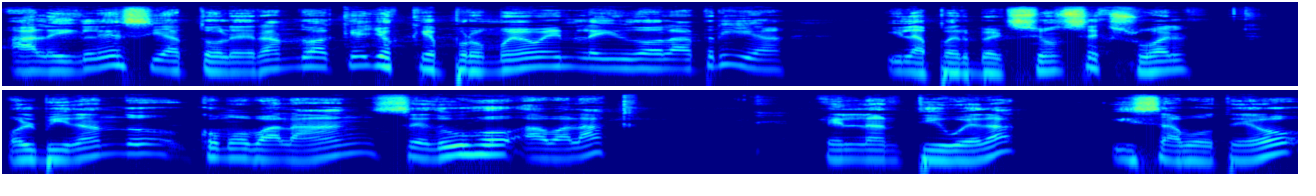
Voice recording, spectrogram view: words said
a la iglesia tolerando a aquellos que promueven la idolatría y la perversión sexual, olvidando cómo Balaán sedujo a Balac en la antigüedad y saboteó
